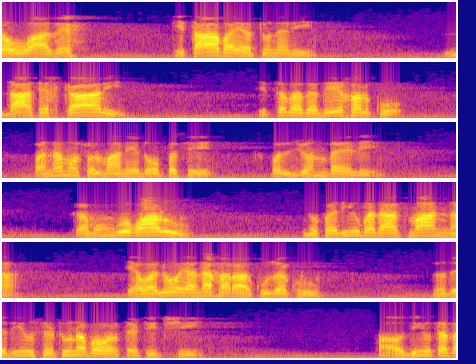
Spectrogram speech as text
یو واضح کتاب آیتونه دي. دا ښکاری چې تبه د دې خلکو په نه مسلمانېدو پسې خپل جون بیلی کومونګو غواړو نو پدیو به د اسمان نه یو لویه نښه را کوزه کړو. نو د دیو سټونه به ورته ټیټ شي او دیو ته د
